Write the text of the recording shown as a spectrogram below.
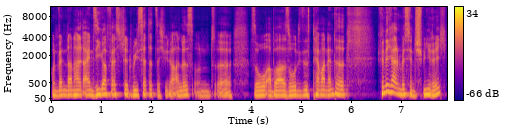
und wenn dann halt ein Sieger feststeht, resettet sich wieder alles und äh, so, aber so dieses permanente finde ich halt ein bisschen schwierig.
